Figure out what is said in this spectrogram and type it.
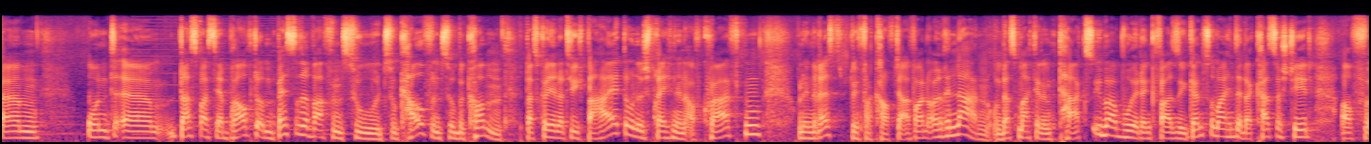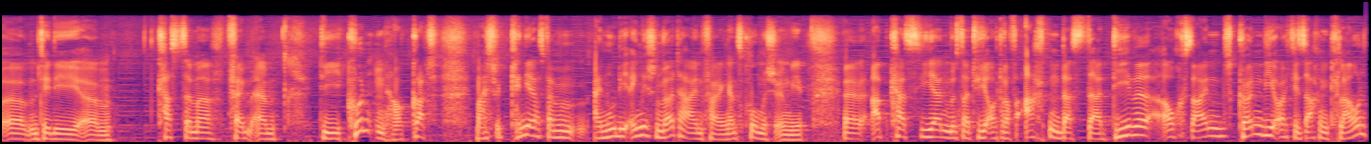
Ähm, und ähm, das, was ihr braucht, um bessere Waffen zu, zu kaufen, zu bekommen, das könnt ihr natürlich behalten und entsprechend dann auch craften. Und den Rest, den verkauft ihr einfach in euren Laden. Und das macht ihr dann tagsüber, wo ihr dann quasi ganz normal hinter der Kasse steht, auf ähm, die, die ähm, Customer, ähm, die Kunden, oh Gott, kennt ihr das, wenn einem nur die englischen Wörter einfallen, ganz komisch irgendwie, äh, abkassieren, müssen natürlich auch darauf achten, dass da Diebe auch sein können, die euch die Sachen klauen.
